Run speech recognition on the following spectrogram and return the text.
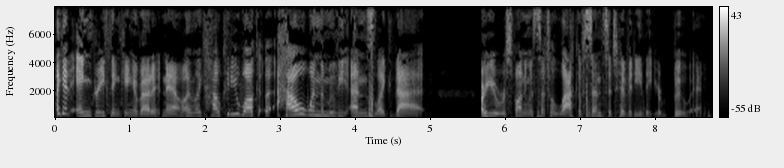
I get angry thinking about it now. I'm like how could you walk how when the movie ends like that are you responding with such a lack of sensitivity that you're booing?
